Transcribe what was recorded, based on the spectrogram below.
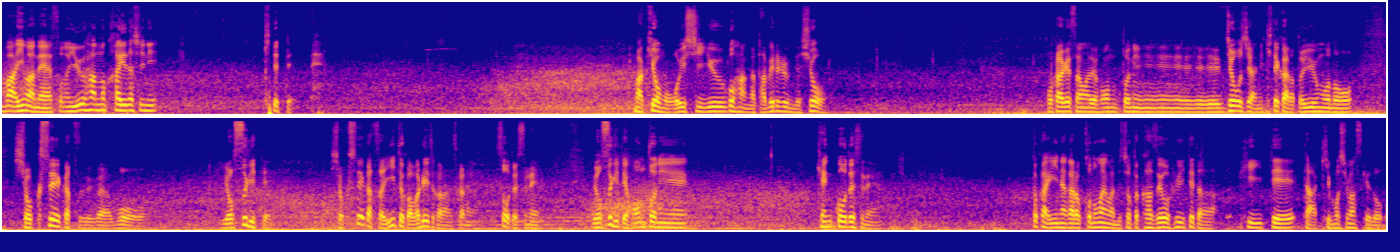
まあ今ねその夕飯の買い出しに来てて。まあ今日も美味しい夕ご飯が食べれるんでしょう。おかげさまで本当にジョージアに来てからというもの食生活がもう良すぎて食生活はいいとか悪いとかなんですかね。そうですね。良すぎて本当に健康ですね。とか言いながらこの前までちょっと風邪をひいてたひいてた気もしますけど。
